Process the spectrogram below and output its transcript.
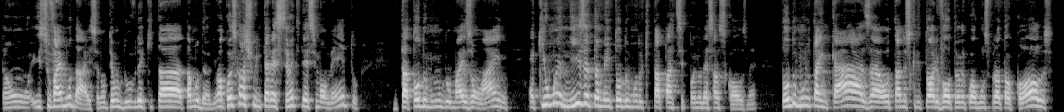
Então, isso vai mudar, isso eu não tenho dúvida que está tá mudando. E uma coisa que eu acho interessante desse momento, de tá todo mundo mais online, é que humaniza também todo mundo que está participando dessas calls, né? Todo mundo está em casa ou está no escritório voltando com alguns protocolos.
